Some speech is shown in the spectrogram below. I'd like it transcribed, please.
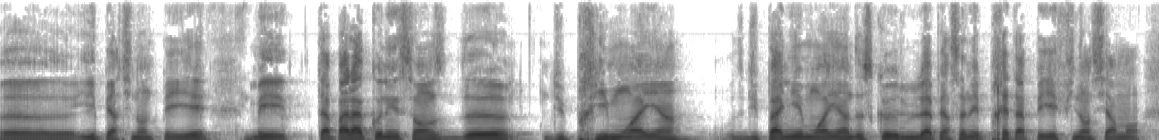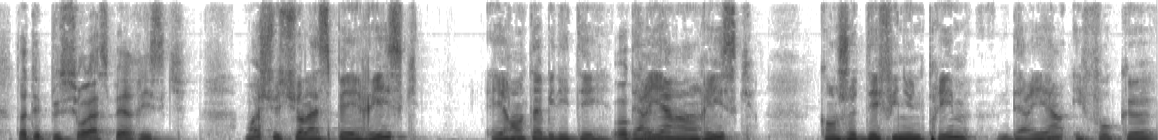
euh, il est pertinent de payer. Mais t'as pas la connaissance de du prix moyen, du panier moyen de ce que la personne est prête à payer financièrement. Toi, t'es plus sur l'aspect risque. Moi, je suis sur l'aspect risque et rentabilité. Derrière un risque, quand je définis une prime, derrière, il faut que,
